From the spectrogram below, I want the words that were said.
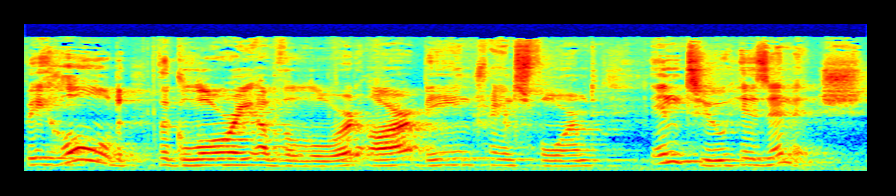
behold the glory of the Lord, are being transformed into his image.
